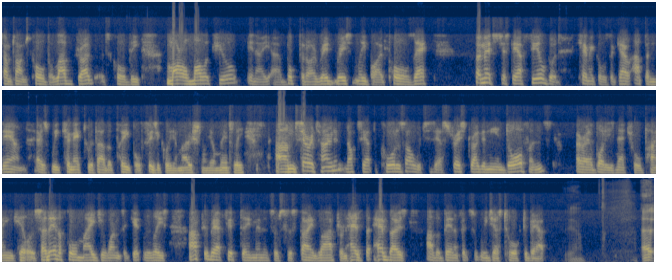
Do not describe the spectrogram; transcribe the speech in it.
sometimes called the love drug. It's called the moral molecule in a uh, book that I read recently by Paul Zak. And that's just our feel good chemicals that go up and down as we connect with other people physically, emotionally, or mentally. Um, serotonin knocks out the cortisol, which is our stress drug, and the endorphins are our body's natural painkillers. So they're the four major ones that get released after about 15 minutes of sustained laughter and has have those other benefits that we just talked about. Yeah. Uh,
